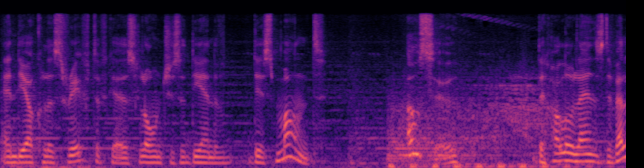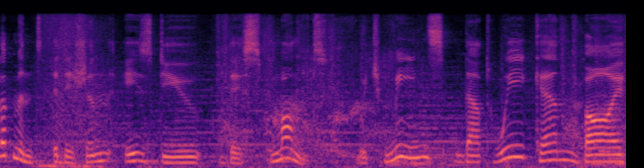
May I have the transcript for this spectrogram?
and the Oculus Rift of course launches at the end of this month. Also, the HoloLens Development Edition is due this month, which means that we can buy,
